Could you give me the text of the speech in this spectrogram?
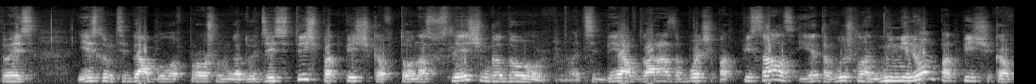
То есть, если у тебя было в прошлом году 10 тысяч подписчиков, то нас в следующем году тебе в два раза больше подписалось, и это вышло не миллион подписчиков,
